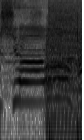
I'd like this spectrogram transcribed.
show.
